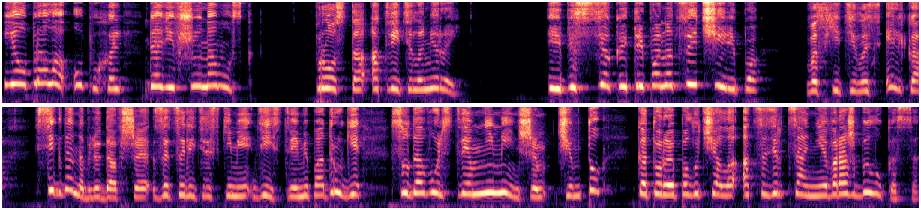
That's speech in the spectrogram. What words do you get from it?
Я убрала опухоль, давившую на мозг», – просто ответила Мирей. «И без всякой трепанации черепа!» – восхитилась Элька, всегда наблюдавшая за целительскими действиями подруги с удовольствием не меньшим, чем то, которое получала от созерцания ворожбы Лукаса.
